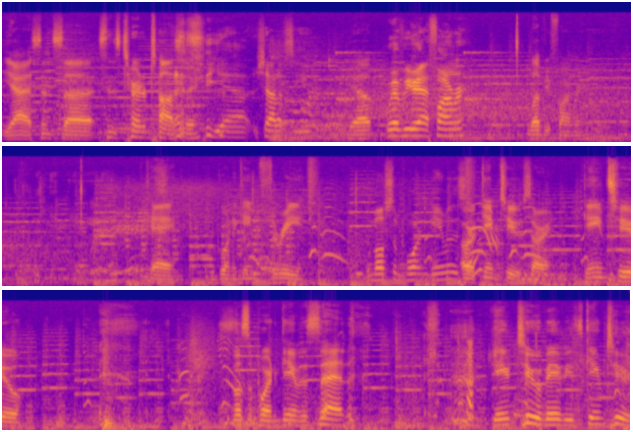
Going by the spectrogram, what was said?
yeah, since uh, since turnip tosser. yeah, shout out to you. yep. Wherever you're at, Farmer. Love you, farmer. Okay, we're going to game three. The most important game of the set? Or game two, sorry. Game two. Most important game of the set. game two, baby. It's game two.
